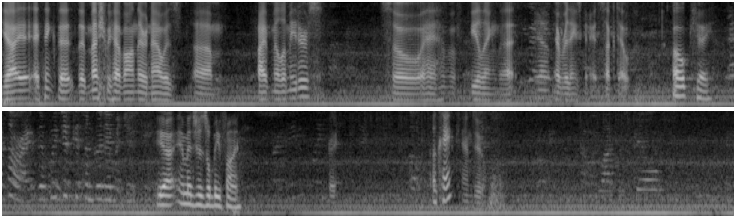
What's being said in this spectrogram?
Yeah, I, I, think the, the mesh we have on there now is um, five millimeters. So I have a feeling that Yeah. everything's going to get sucked out. Okay. That's all right. If we just get some good images. Yeah, images will be fine. Okay. Can do. Lots of stills. And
